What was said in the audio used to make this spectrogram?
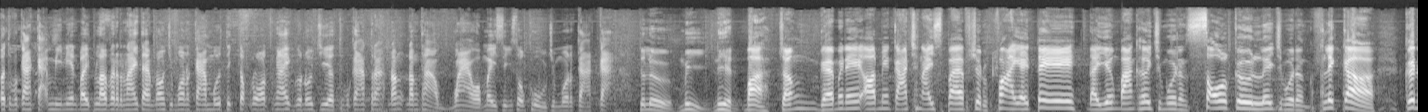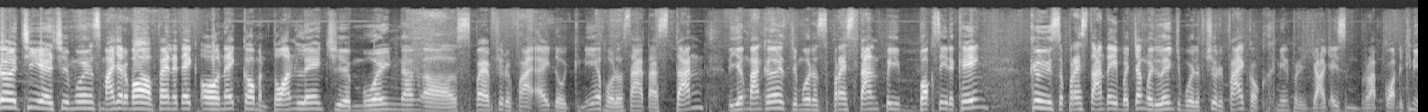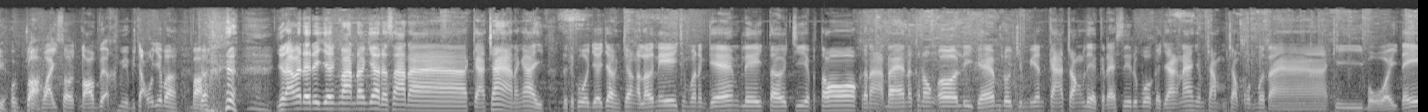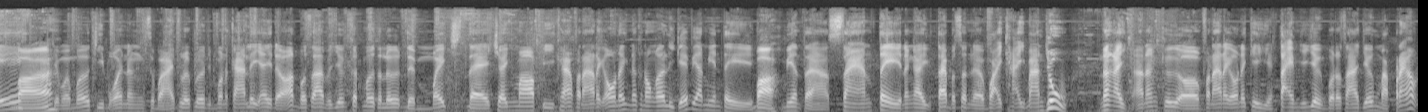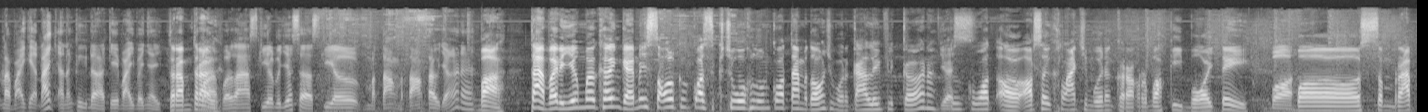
ធ្វើការកាក់មីនៀន3ផ្លូវវរណៃតែម្ដងជាមួយនឹងការមើល TikTok រាល់ថ្ងៃក៏ដូចជាធ្វើការត្រាស់ដឹងដឹងថា wow amazing so cool ជាមួយនឹងការកាក់ទៅលើមីនៀនបាទអញ្ចឹង game នេះអត់មានការឆ្នៃ spam purify អីទេដែលយើងបានឃើញជាមួយនឹង Soul គឺលេងជាមួយនឹង Flicker ក៏ដូចជាជាមួយនឹងសមាជិករបស់ Fnatic Onyx ក៏មិនទាន់លេងជាមួយនឹង spam purify អីដូចគ្នាព្រោះដោយសារតែ stun ដែលយើងបានឃើញជាមួយនឹង spray stun ពី Boxy the King គឺ suppress stand ទេបើចឹងមកលេងជាមួយ Purify ក៏គ្មានប្រយោជន៍អីសម្រាប់គាត់ដូចគ្នាអូចង់វាយសដល់វគ្គគ្មានប្រយោជន៍ទេបាទបាទយ៉ាងណាមិញដែលយើងបានដឹងចឹងដោយសារតែកាចាហ្នឹងហើយដូចតែគួរនិយាយចឹងអញ្ចឹងឥឡូវនេះជាមួយនឹង game លេងទៅជាបន្តកណាដែរនៅក្នុង early game ដូចជាមានការចង់លេង aggressive របស់កាយ៉ាងណាខ្ញុំចាំចាំអត់មើលតា keyboard ទេបាទចាំមើលមើល keyboard នឹងសុបាយភ្លើភ្លើជាមួយនឹងការលេងអីដែរអត់បើសារបើយើងគិតមើលទៅលើ damage ដែលចេញមកពីខាង Fnatic On នេះនៅក្នុង early game វាអត់មានទេបាទមានតែសានទេហ្នឹងហើយតែបើសិនវាយខៃបានយូរ ហ្នឹងហើយអាហ្នឹងគឺ Fnatic On នេះគេរៀងតែមជាងយើងបើសារយើងមកប្រាវដល់វាយគេដាច់អាហ្នឹងគឺដល់គេវាយវិញហើយត្រឹមត្រូវបើថា skill របស់យើងសើ skill មកតង់មកតង់ទៅអញ្ចឹងណាបាទតែអ្វីដែលយើងមើលឃើញ game នេះ Soul គឺគាត់ខ្ជួខ្លួនគាត់តែម្ដងជាមួយនឹងការលេង Flicker ណា Yes គឺគាត់អឺអត់សូវខ្លាចជាមួយនឹងក្រករបស់ Keyboard ទេបាទបើសម្រាប់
